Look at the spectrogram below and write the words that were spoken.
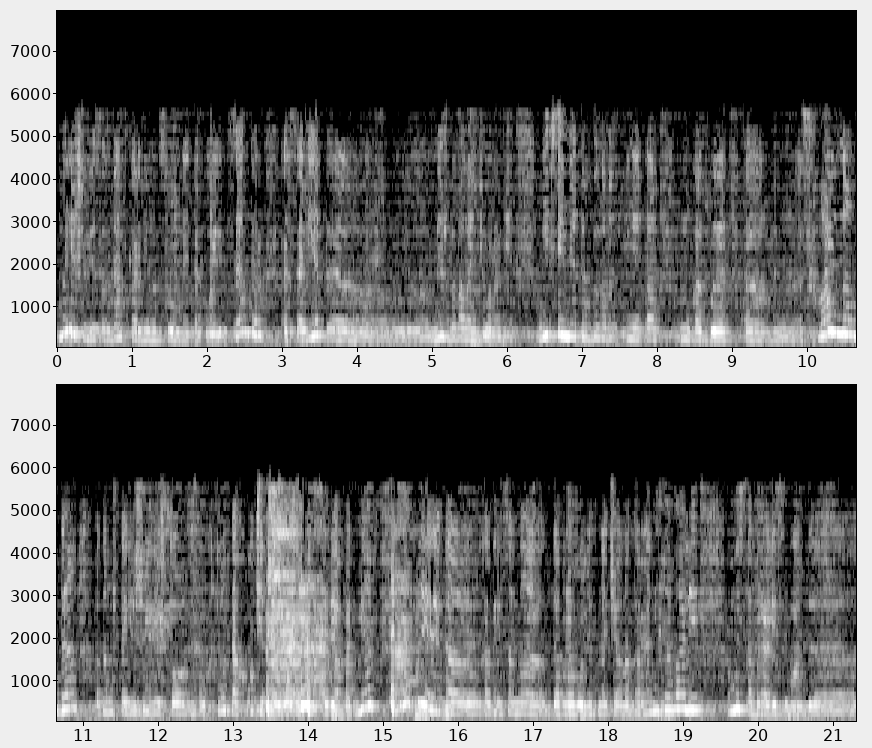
мы решили создать координационный такой центр, э, совет э, между волонтерами. Не всеми это было воспринято, ну, как бы, э, схвально, да, потому что решили, что ну, кто-то хочет кого-то под себя подмять. Но мы это, как говорится, на добровольных началах организовали. Мы собрались, вот, э,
